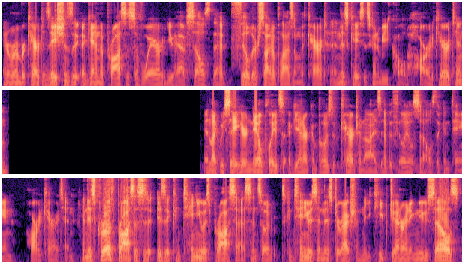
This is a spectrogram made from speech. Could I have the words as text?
And remember, keratinization is, again, the process of where you have cells that fill their cytoplasm with keratin. In this case, it's going to be called hard keratin. And like we say here, nail plates, again, are composed of keratinized epithelial cells that contain hard keratin. And this growth process is, is a continuous process. And so it's continuous in this direction. that You keep generating new cells.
